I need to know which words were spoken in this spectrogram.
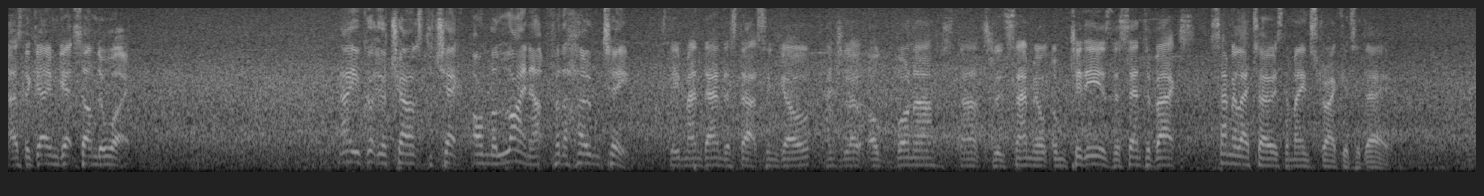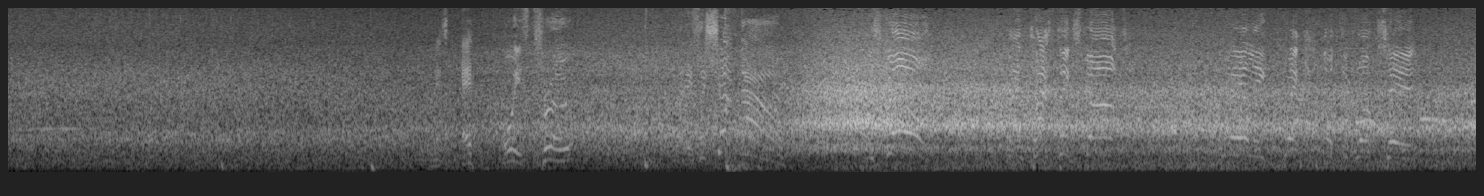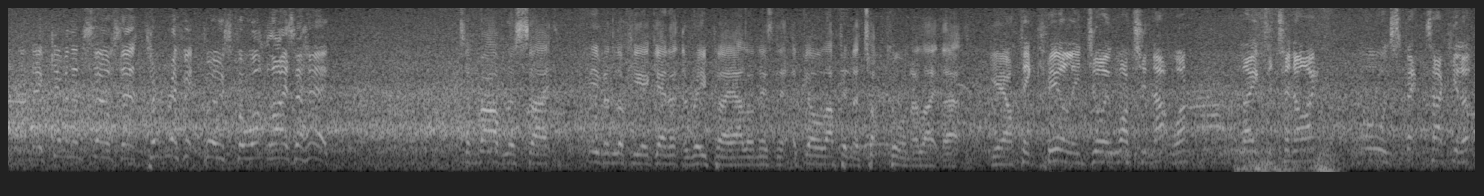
as the game gets underway. Now you've got your chance to check on the lineup for the home team. Steve Mandanda starts in goal. Angelo Ogbonna starts with Samuel Umtiti as the centre-backs. Samuel Eto'o is the main striker today. And it's Et Oh, he's through. And it's a shot now. For what lies ahead. It's a marvellous sight. Even looking again at the replay, Alan, isn't it? A goal up in the top corner like that. Yeah, I think he'll enjoy watching that one later tonight. Always spectacular.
